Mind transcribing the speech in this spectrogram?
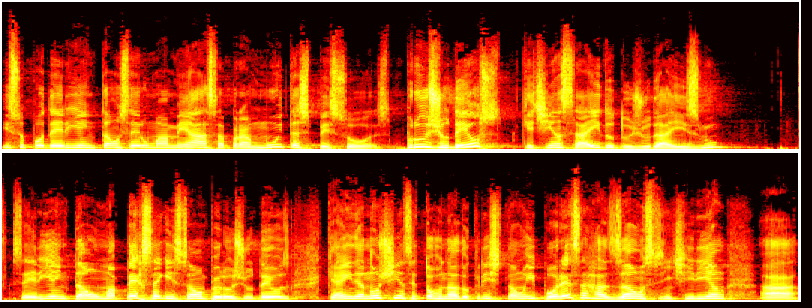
isso poderia então ser uma ameaça para muitas pessoas. Para os judeus que tinham saído do judaísmo, seria então uma perseguição pelos judeus que ainda não tinham se tornado cristãos e por essa razão se sentiriam ah,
